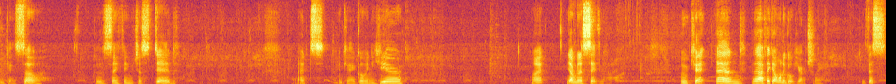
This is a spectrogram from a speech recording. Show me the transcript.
okay, so... Do the same thing we just did. Alright. Okay, go in here. Alright. Yeah, I'm gonna save now. Okay, and yeah, I think I want to go here actually. Do this.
